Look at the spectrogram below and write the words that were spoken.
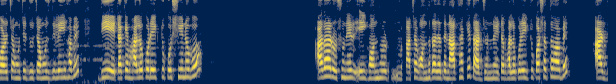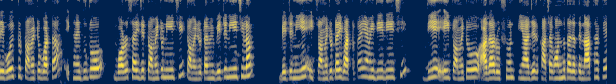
বড় চামচে দু চামচ দিলেই হবে। দিয়ে এটাকে ভালো করে একটু কষিয়ে নেব। আদা, রসুনের এই গন্ধ, কাঁচা গন্ধটা যাতে না থাকে, তার জন্য এটা ভালো করে একটু কষাতে হবে। আর দেবো একটু টমেটো বাটা। এখানে দুটো বড় সাইজের টমেটো নিয়েছি। টমেটোটা আমি বেটে নিয়েছিলাম। বেটে নিয়ে এই টমেটোটাই, বাটাটাই আমি দিয়ে দিয়েছি। দিয়ে এই টমেটো, আদা, রসুন, পেঁয়াজের কাঁচা গন্ধটা যাতে না থাকে,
